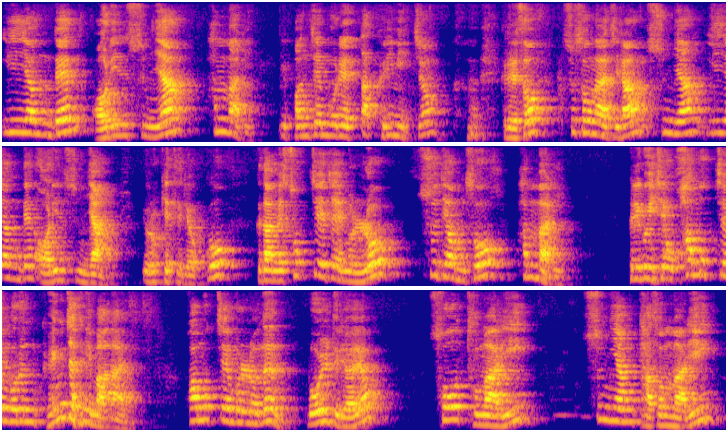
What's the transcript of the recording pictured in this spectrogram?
1년 된 어린 순양 한 마리. 이 번제물에 딱 그림이 있죠? 그래서 수송아지랑 순양, 1년 된 어린 순양 이렇게 드렸고 그 다음에 속죄제물로 수렴소 한 마리 그리고 이제 화목제물은 굉장히 많아요. 화목제물로는 뭘 드려요? 소 두 마리, 순양 다섯 마리,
